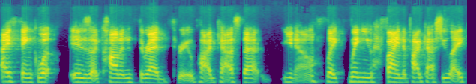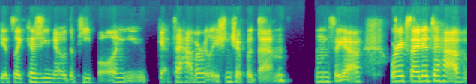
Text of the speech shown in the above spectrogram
I think, what is a common thread through podcasts that, you know, like when you find a podcast you like, it's like because you know the people and you get to have a relationship with them. And so, yeah, we're excited to have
